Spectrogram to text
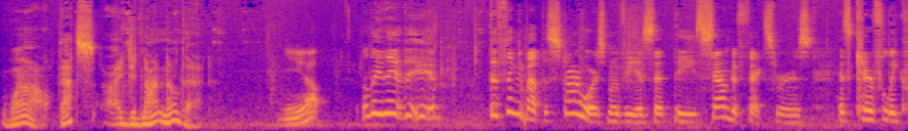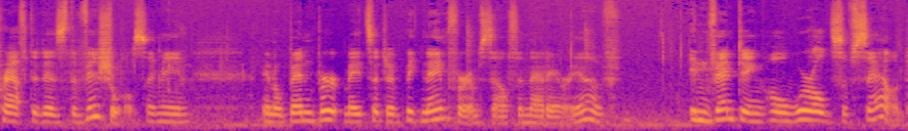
Wow, that's I did not know that. yep. Well, they, they, they, the thing about the Star Wars movie is that the sound effects were as, as carefully crafted as the visuals. I mean, you know, Ben Burtt made such a big name for himself in that area of inventing whole worlds of sound.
